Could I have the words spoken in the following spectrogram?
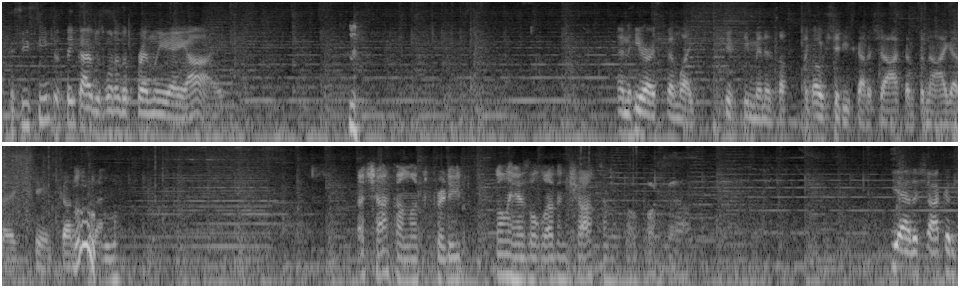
Because he seemed to think I was one of the friendly AI. and here I spend like 50 minutes on like, oh shit, he's got a shotgun, so now I gotta exchange guns for that. Ooh. That shotgun looks pretty. It only has 11 shots in it, though. Fuck that. Yeah, the shotgun's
